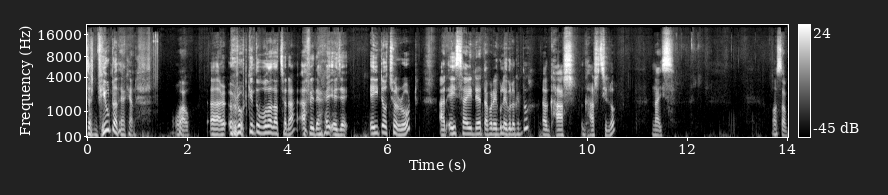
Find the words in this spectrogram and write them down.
জাস্ট ভিউটা দেখেন। ওয়াও আর রোড কিন্তু বোঝা যাচ্ছে না। আমি দেখাই, এই যে এইটা হচ্ছে রোড আর এই সাইডে তারপরে এগুলো এগুলো কিন্তু ঘাস ঘাস ছিল। নাইস অসাম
